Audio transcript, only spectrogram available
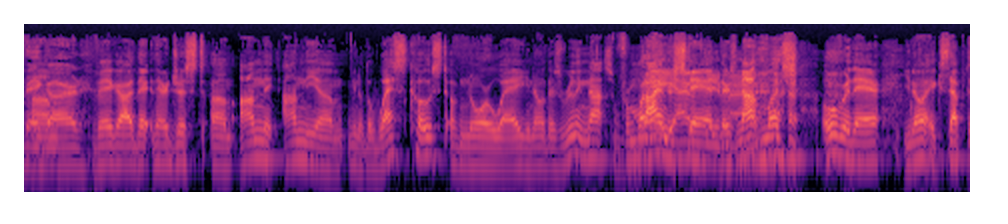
Vegard. um, Vegard, they, they're just um, on the on the um, you know the west coast of Norway. You know, there's really not, from what I understand, there, there's man. not much over there. There, you know, except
